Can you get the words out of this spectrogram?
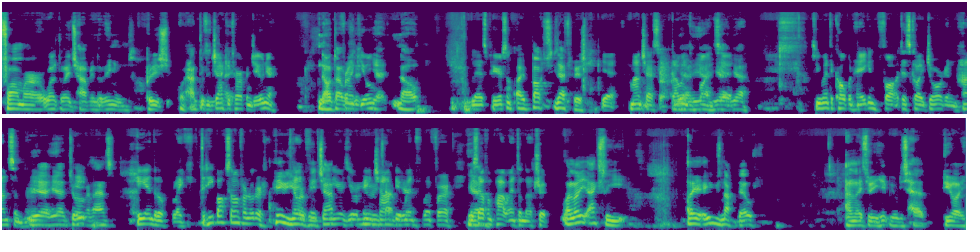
former welterweight champion of England, British. had Was it Jackie Turpin Jr., No, that Frank was it. Young? Yeah, no, Les Pearson? I boxed. That's Pearson. Yeah, Manchester. That yeah, went to yeah, points. yeah, Yeah. yeah, So you went to Copenhagen, fought this guy Jorgen Hansen. yeah, yeah. Jorgen Hansen. He ended up like, did he box on for another He was 10, European 15 champ. years? European champion. yeah. Went, went for Yeah. yourself and Pat went on that trip. Well, I actually, I he was knocked out, and I said he hit me with his head. The eye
